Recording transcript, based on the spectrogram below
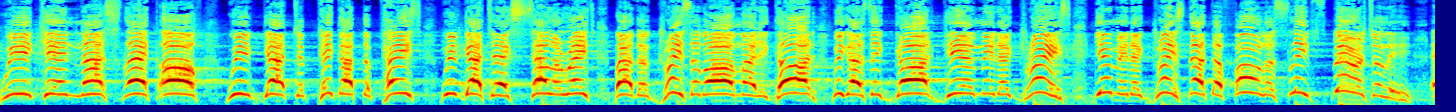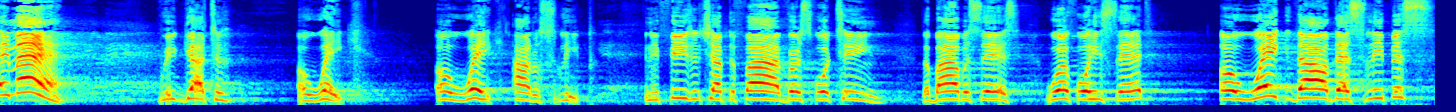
We cannot slack off. We've got to pick up the pace. We've got to accelerate by the grace of Almighty God. We got to say, God, give me the grace. Give me the grace not to fall asleep spiritually. Amen. We've got to awake, awake out of sleep. In Ephesians chapter 5, verse 14, the Bible says, Wherefore he said, Awake thou that sleepest,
